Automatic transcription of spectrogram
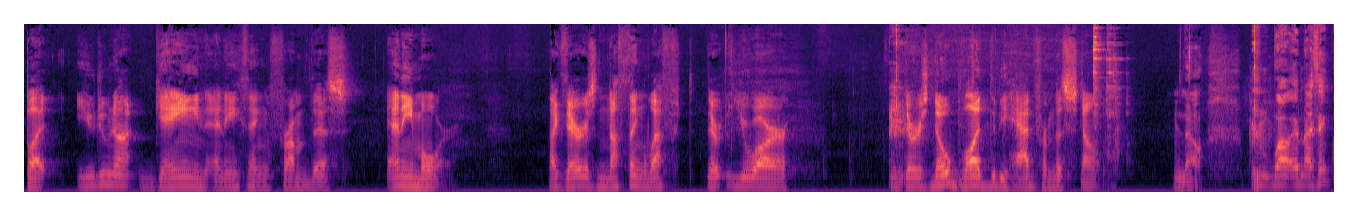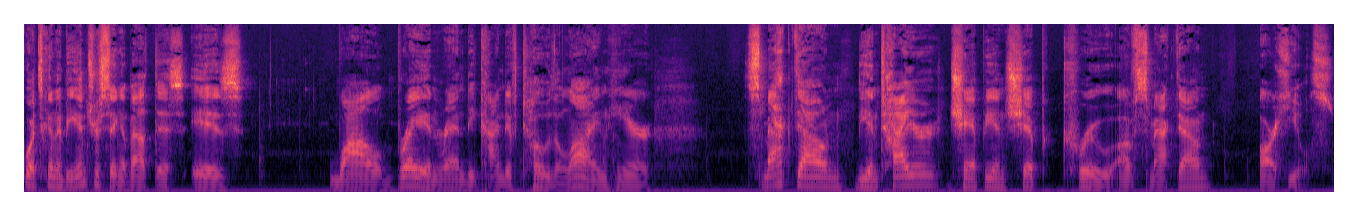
but you do not gain anything from this anymore. Like there is nothing left. There you are. There is no blood to be had from this stone. No. well, and I think what's going to be interesting about this is while Bray and Randy kind of toe the line here, SmackDown, the entire championship crew of SmackDown are heels.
